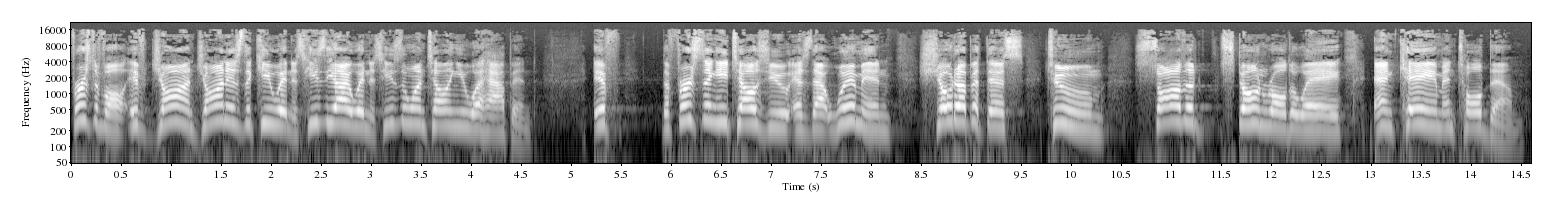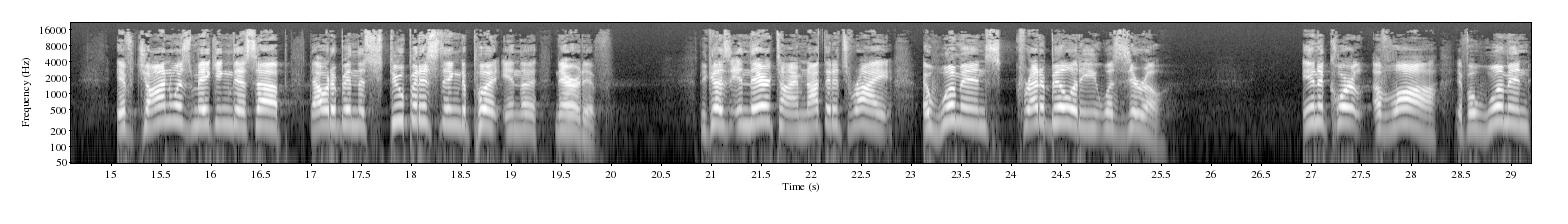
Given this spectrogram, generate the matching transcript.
First of all, if John, John is the key witness, he's the eyewitness, he's the one telling you what happened. If the first thing he tells you is that women showed up at this tomb, saw the stone rolled away, and came and told them. If John was making this up, that would have been the stupidest thing to put in the narrative. Because in their time, not that it's right, a woman's credibility was zero. In a court of law, if a woman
